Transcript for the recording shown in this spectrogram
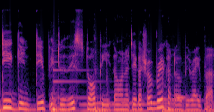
digging deep into this topic, I want to take a short break and I'll be right back.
